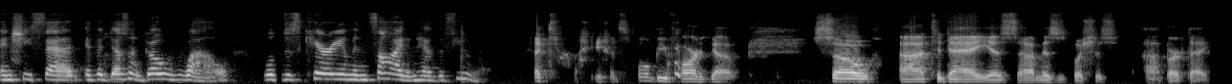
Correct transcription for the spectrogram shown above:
And she said, if it doesn't go well, we'll just carry him inside and have the funeral. That's right. It won't be far to go. So uh, today is uh, Mrs. Bush's uh, birthday.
